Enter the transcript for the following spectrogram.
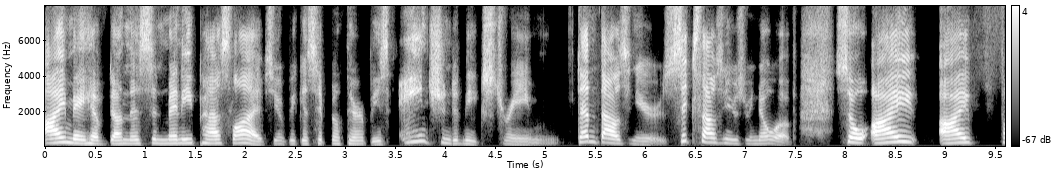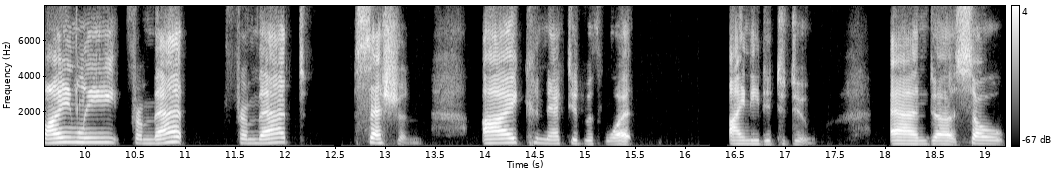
I may have done this in many past lives, you know, because hypnotherapy is ancient in the extreme, 10,000 years, 6,000 years we know of. So I I finally from that from that session, I connected with what I needed to do. And uh, so,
